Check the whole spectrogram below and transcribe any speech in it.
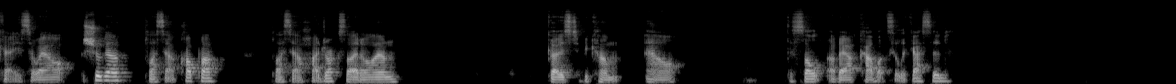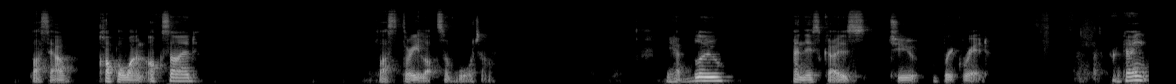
okay, so our sugar plus our copper plus our hydroxide ion goes to become our the salt of our carboxylic acid plus our copper 1 oxide plus three lots of water. We have blue, and this goes to brick red. Okay,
